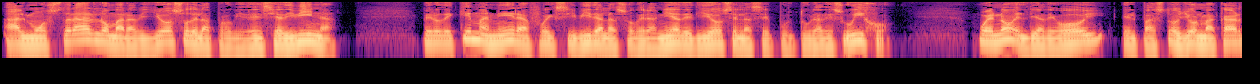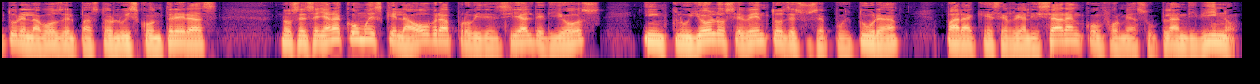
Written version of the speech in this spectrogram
al mostrar lo maravilloso de la providencia divina. Pero ¿de qué manera fue exhibida la soberanía de Dios en la sepultura de su Hijo? Bueno, el día de hoy el pastor John MacArthur, en la voz del pastor Luis Contreras, nos enseñará cómo es que la obra providencial de Dios incluyó los eventos de su sepultura para que se realizaran conforme a su plan divino.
